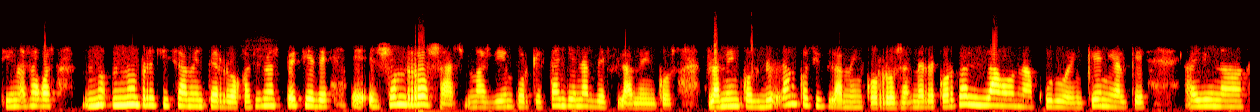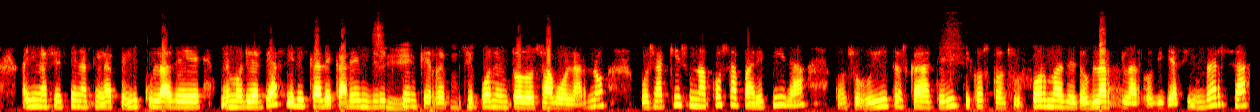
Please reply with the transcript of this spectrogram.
tiene unas aguas no, no precisamente rojas, es una especie de, eh, eh, son rosas más bien porque están llenas de flamencos, flamencos blancos y flamencos rosas. Me recordó el lago Nakuru en Kenia, al que hay una hay unas escenas en la película de Memorias de África de Karen Blixen que se ponen todos a volar, ¿no? Pues aquí es una cosa parecida, con sus ruiditos característicos, con sus formas de doblar las rodillas inversa,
